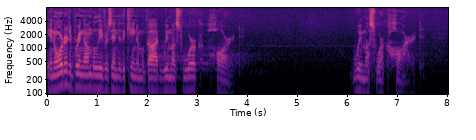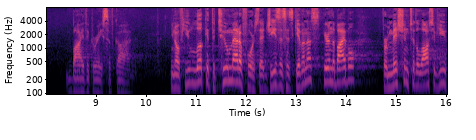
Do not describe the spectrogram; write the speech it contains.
In order to bring unbelievers into the kingdom of God, we must work hard we must work hard by the grace of God. You know, if you look at the two metaphors that Jesus has given us here in the Bible for mission to the lost, if you,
